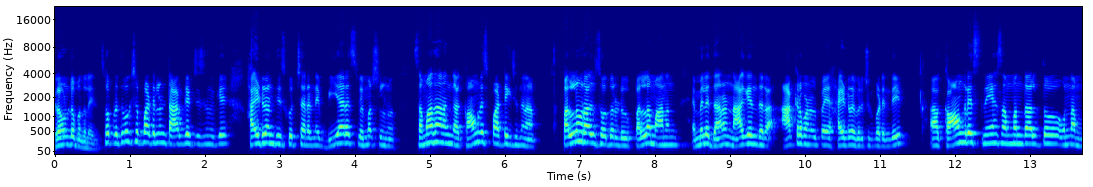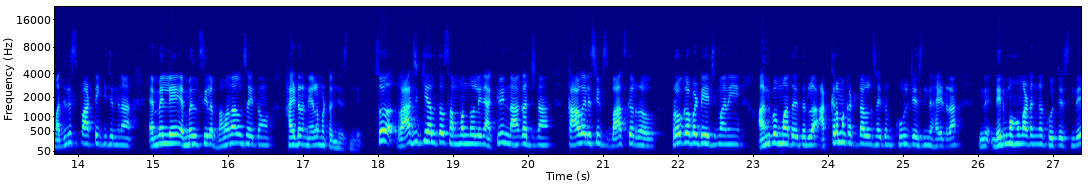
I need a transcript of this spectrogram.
గ్రౌండ్లో మొదలైంది. సో ప్రతిపక్ష పార్టీలను టార్గెట్ చేసేందుకే హైడ్రాను తీసుకొచ్చారనే బీఆర్ఎస్ విమర్శలను సమాధానంగా కాంగ్రెస్ పార్టీకి చెందిన పల్లం రాజు సోదరుడు పల్లం ఆనంద్ ఎమ్మెల్యే దానం నాగేందర్ ఆక్రమణలపై హైడ్రా విరుచుకుపడింది. ఆ, కాంగ్రెస్ స్నేహ సంబంధాలతో ఉన్న మజ్లిస్ పార్టీకి చెందిన ఎమ్మెల్యే ఎమ్మెల్సీల భవనాలను సైతం హైడ్రా నీలమట్టం చేసింది. సో రాజకీయాలతో సంబంధం లేని అక్కినేని నాగార్జున కావేరి సీట్స్ భాస్కర్ రావు ప్రో కబడ్డీ యజమాని అనుపమ తదితరులు అక్రమ కట్టడాలను సైతం కూల్ చేసింది హైడ్రా నిర్మోహమాటంగా కూల్చేసింది.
